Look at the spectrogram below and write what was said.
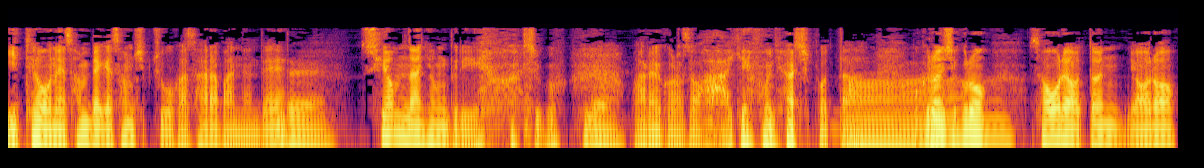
이태원에 300에 30 주고 가서 살아봤는데 네. 수염난 형들이 와가지고 네. 말을 걸어서 아 이게 뭐냐 싶었다. 아. 뭐 그런 식으로 서울의 어떤 여러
